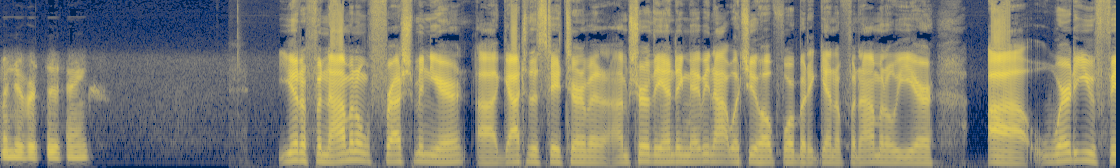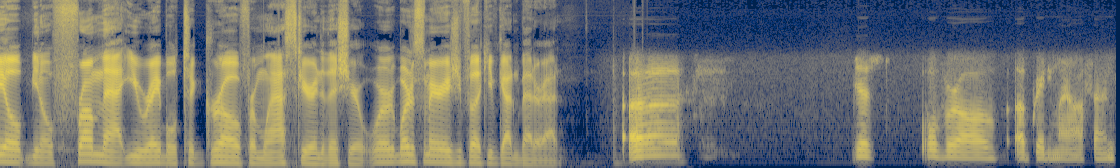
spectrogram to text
maneuver through things. you had a phenomenal freshman year. Uh, got to the state tournament. I'm sure the ending maybe not what you hoped for, but again, a phenomenal year. Uh, where do you feel you know from that you were able to grow from last year into this year? Where what are some areas you feel like you've gotten better at? Uh, just overall upgrading my offense,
